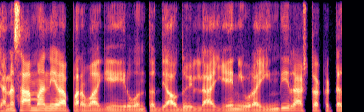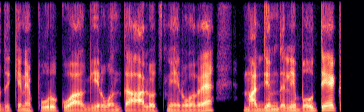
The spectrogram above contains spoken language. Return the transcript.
ಜನಸಾಮಾನ್ಯರ ಪರವಾಗಿ ಇರುವಂಥದ್ದು ಯಾವುದೂ ಇಲ್ಲ. ಏನು ಇವರ ಹಿಂದಿ ರಾಷ್ಟ್ರ ಕಟ್ಟೋದಕ್ಕೇನೆ ಪೂರಕವಾಗಿರುವಂಥ ಆಲೋಚನೆ ಇರೋರೇ ಮಾಧ್ಯಮದಲ್ಲಿ ಬಹುತೇಕ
